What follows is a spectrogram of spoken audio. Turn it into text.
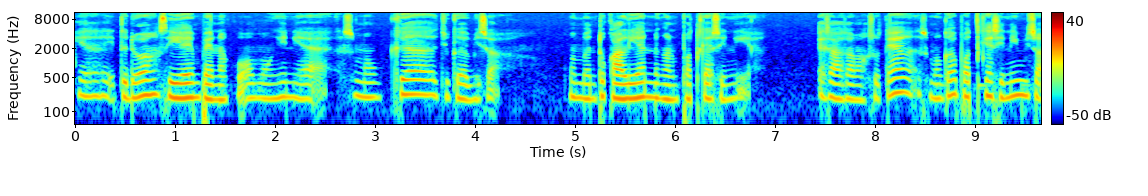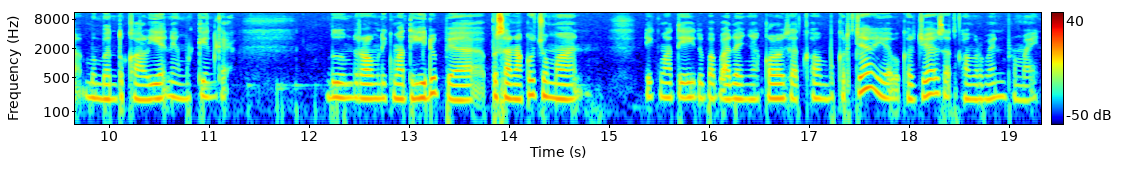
Ya itu doang sih ya yang pengen aku omongin ya. Semoga juga bisa membantu kalian dengan podcast ini ya. Eh salah maksudnya semoga podcast ini bisa membantu kalian yang mungkin kayak belum terlalu menikmati hidup ya. Pesan aku cuman nikmati hidup apa adanya. Kalau saat kamu bekerja ya bekerja. Saat kamu bermain bermain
